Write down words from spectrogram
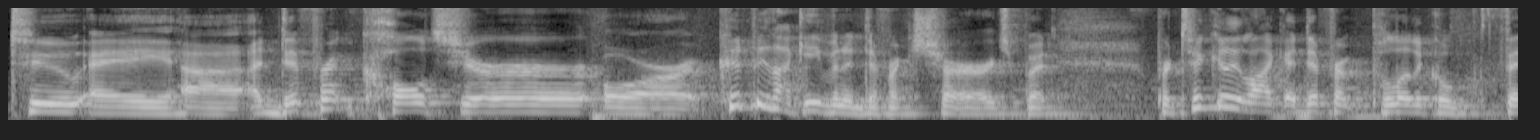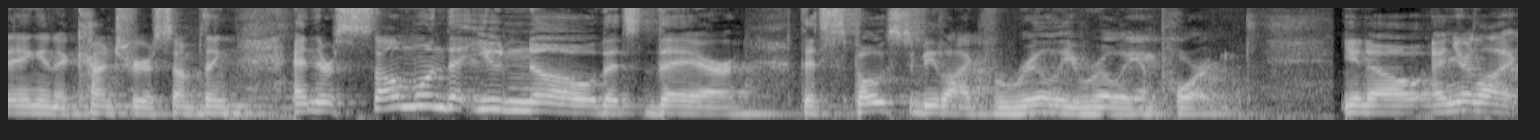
to a, uh, a different culture or could be like even a different church, but particularly like a different political thing in a country or something, and there's someone that you know that's there that's supposed to be like really, really important you know, and you're like,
